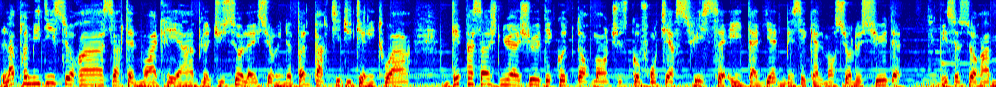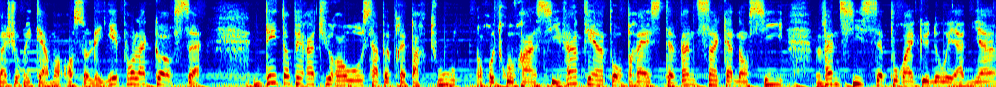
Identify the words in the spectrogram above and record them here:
L'après-midi sera certainement agréable, du soleil sur une bonne partie du territoire, des passages nuageux des côtes normandes jusqu'aux frontières suisses et italiennes, mais également sur le sud, et ce sera majoritairement ensoleillé pour la Corse. Des températures en hausse à peu près partout, on retrouvera ainsi 21 pour Brest, 25 à Nancy, 26 pour Haguenau et Amiens,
